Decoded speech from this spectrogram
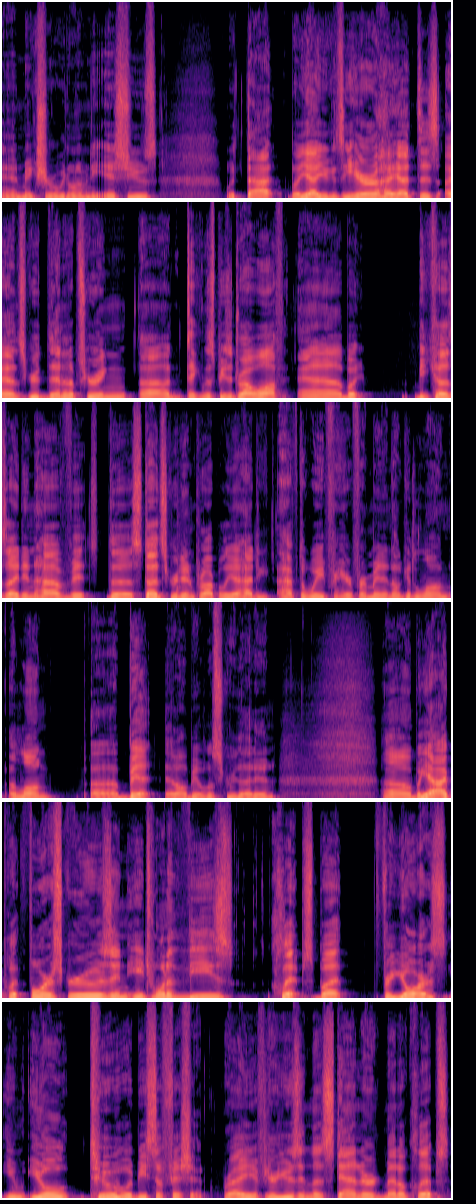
and make sure we don't have any issues with that. But yeah, you can see here I had this I unscrewed ended up screwing uh taking this piece of drywall off. Uh, but because I didn't have it the stud screwed in properly. I had to I have to wait for here for a minute. and I'll get a long a long uh, bit, and I'll be able to screw that in. Uh, but yeah, I put four screws in each one of these clips. But for yours, you you'll two would be sufficient, right? If you're using the standard metal clips,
